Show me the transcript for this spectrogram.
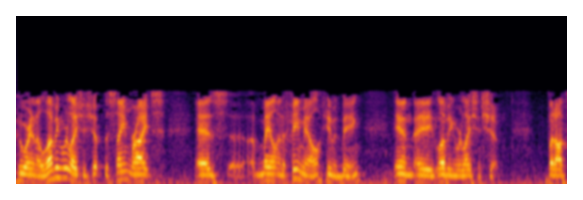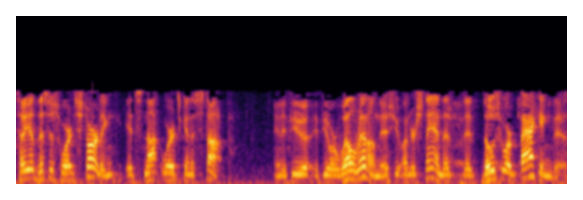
who are in a loving relationship, the same rights as a male and a female human being in a loving relationship? But I'll tell you, this is where it's starting. It's not where it's going to stop. And if you if you are well read on this, you understand that, that those who are backing this,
